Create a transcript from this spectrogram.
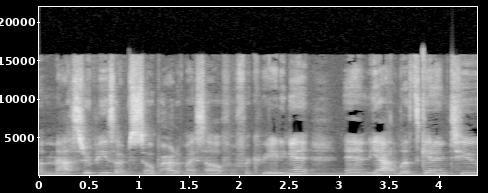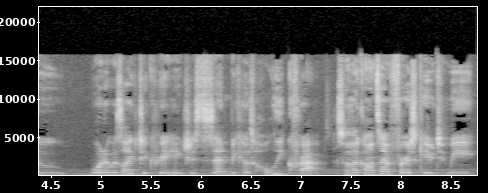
a masterpiece. I'm so proud of myself for creating it. And yeah, let's get into what it was like to create Anxious Zen because holy crap. So the concept first came to me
